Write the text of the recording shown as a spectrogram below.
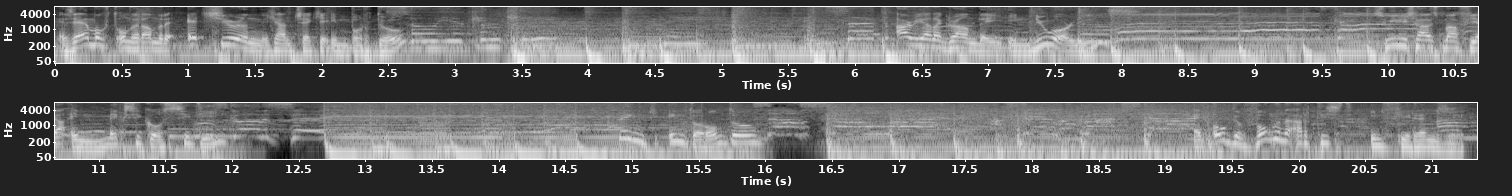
en zij mocht onder andere Ed Sheeran gaan checken in Bordeaux, Ariana Grande in New Orleans, Swedish House Mafia in Mexico City, In Toronto en ook de volgende artiest in Firenze.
